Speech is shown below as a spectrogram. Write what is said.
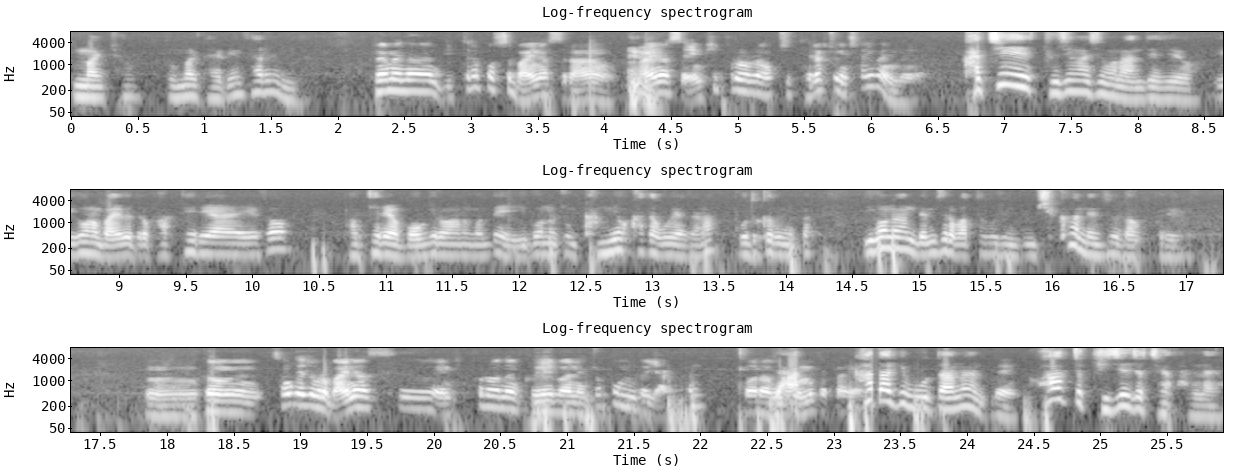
분말처, 분말 타입인 사료입니다. 그러면은 니트라포스 마이너스랑 마이너스 MP 프로랑 혹시 대략적인 차이가 있나요? 같이 두징하시면 안 되세요. 이거는 말 그대로 박테리아에서 박테리아 먹이로 하는 건데 이거는 좀 강력하다고 해야 되나? 보드카드니까 이거는 냄새를 맡아보시면 좀 시큼한 냄새도 나고 그래요. 음, 그러면 상대적으로 마이너스 MP 프로는 그에 반해 조금 더 약한 거라고 약- 보면 될까요? 하다기보다는 네. 화학적 기질 자체가 달라요.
